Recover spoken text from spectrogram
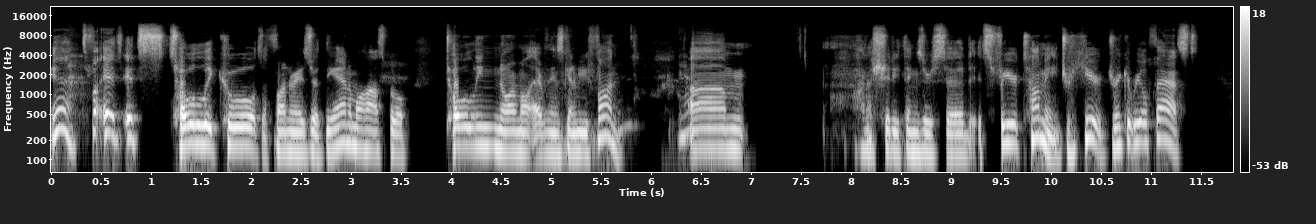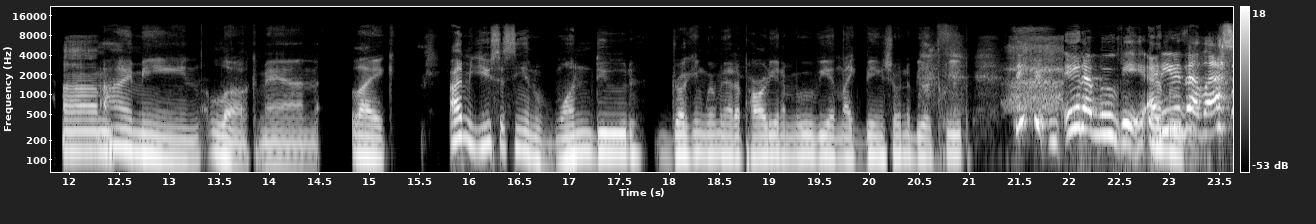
Yeah, it's, fu- it's it's totally cool. It's a fundraiser at the animal hospital. Totally normal. Everything's gonna be fun. Yeah. Um, a lot of shitty things are said. It's for your tummy. Dr- Here, drink it real fast. Um, I mean, look, man. Like, I'm used to seeing one dude drugging women at a party in a movie and like being shown to be a creep. in a movie. I In a needed movie. that last.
